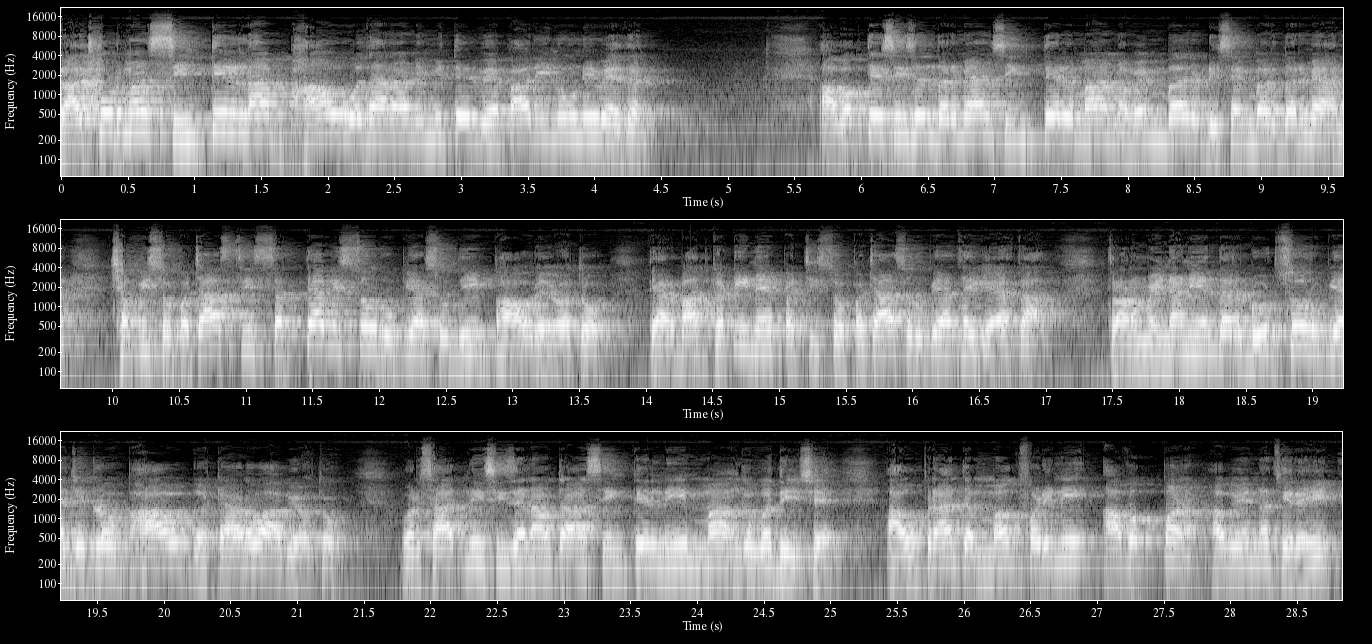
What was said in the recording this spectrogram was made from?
રાજકોટમાં સિંગતેલના ભાવ વધારા નિમિત્તે વેપારીનું નિવેદન. આ વખતે સિઝન દરમિયાન સિંગતેલમાં નવેમ્બર, ડિસેમ્બર દરમિયાન છવ્વીસો પચાસથી સત્યાવીસો રૂપિયા સુધી ભાવ રહ્યો હતો. ત્યારબાદ ઘટીને પચીસો પચાસ રૂપિયા થઈ ગયા હતા. ત્રણ મહિનાની અંદર દોઢસો રૂપિયા જેટલો ભાવ ઘટાડો આવ્યો હતો. વરસાદની સિઝન આવતા સિંગતેલની માંગ વધી છે. આ ઉપરાંત મગફળીની આવક પણ હવે નથી રહી.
